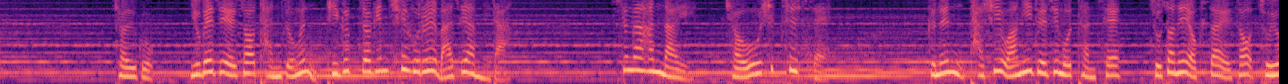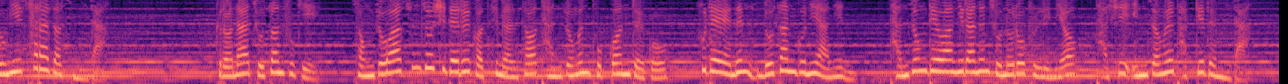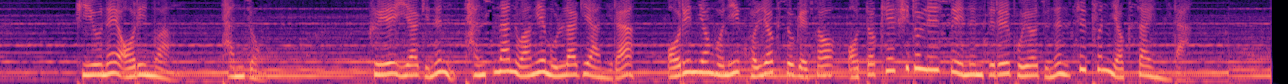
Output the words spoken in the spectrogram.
결국 유배지에서 단종은 비극적인 최후를 맞이합니다. 승하한 나이 겨우 17세. 그는 다시 왕이 되지 못한 채 조선의 역사에서 조용히 사라졌습니다. 그러나 조선 후기 정조와 순조 시대를 거치면서 단종은 복권되고 후대에는 노산군이 아닌 단종대왕이라는 존호로 불리며 다시 인정을 받게 됩니다. 비운의 어린 왕, 단종. 그의 이야기는 단순한 왕의 몰락이 아니라 어린 영혼이 권력 속에서 어떻게 휘둘릴 수 있는지를 보여주는 슬픈 역사입니다.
